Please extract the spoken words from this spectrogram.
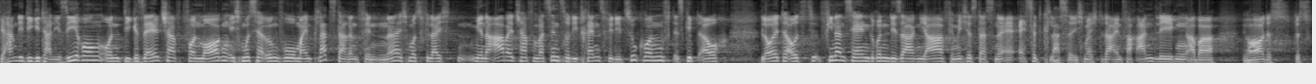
wir haben die Digitalisierung und die Gesellschaft von morgen. Ich muss ja irgendwo meinen Platz darin finden. Ne? Ich muss vielleicht mir eine Arbeit schaffen. Was sind so die Trends für die Zukunft? Es gibt auch Leute aus finanziellen Gründen, die sagen, ja, für mich ist das eine Assetklasse. Ich möchte da einfach anlegen, aber ja, das, das,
